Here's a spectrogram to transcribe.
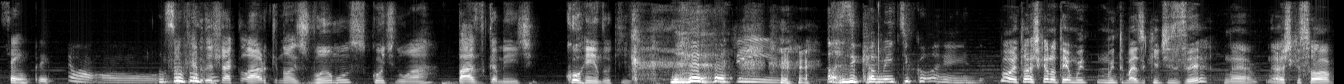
Sempre. Só quero deixar claro que nós vamos continuar, basicamente, correndo aqui. Sim, basicamente correndo. Bom, então acho que eu não tenho muito, muito mais o que dizer, né? Eu acho que só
